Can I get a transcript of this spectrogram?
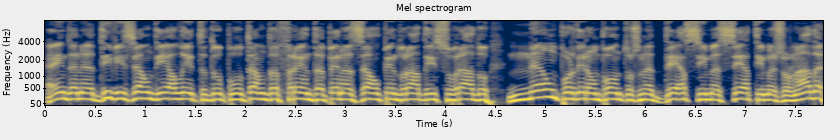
Ainda na divisão de elite do pelotão da frente, apenas Alpendurado e Sobrado não perderam pontos na 17 jornada.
